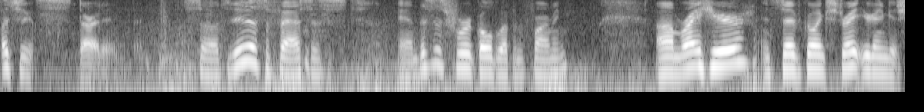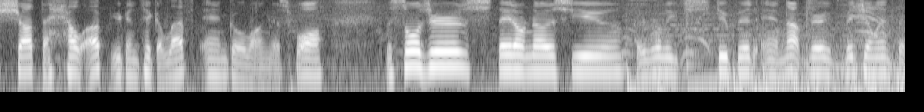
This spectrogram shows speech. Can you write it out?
let's get started. So to do this the fastest, and this is for gold weapon farming. Um, right here, instead of going straight, you're going to get shot the hell up. You're going to take a left and go along this wall. The soldiers, they don't notice you. They're really stupid and not very vigilant. They're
